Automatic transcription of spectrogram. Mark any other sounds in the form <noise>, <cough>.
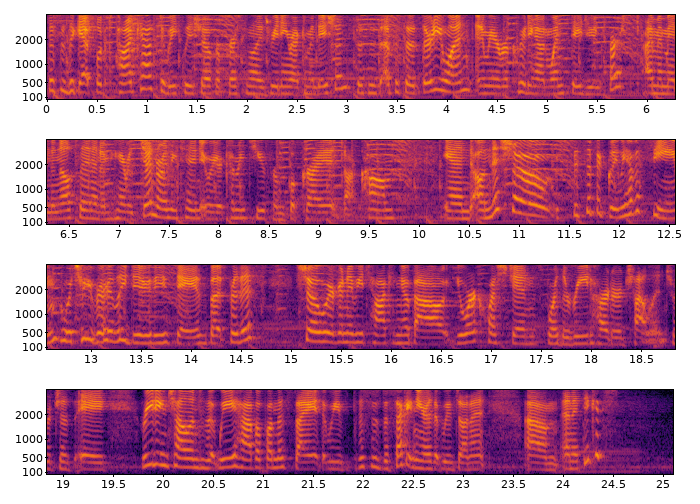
This is the Get Booked podcast, a weekly show for personalized reading recommendations. This is episode 31, and we are recording on Wednesday, June 1st. I'm Amanda Nelson, and I'm here with Jenn Northington, and we are coming to you from bookriot.com. And on this show specifically, we have a theme, which we rarely do these days, but for this show, we're going to be talking about your questions for the Read Harder Challenge, which is a reading challenge that we have up on the site that we've, this is the second year that we've done it. Um, and I think it's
